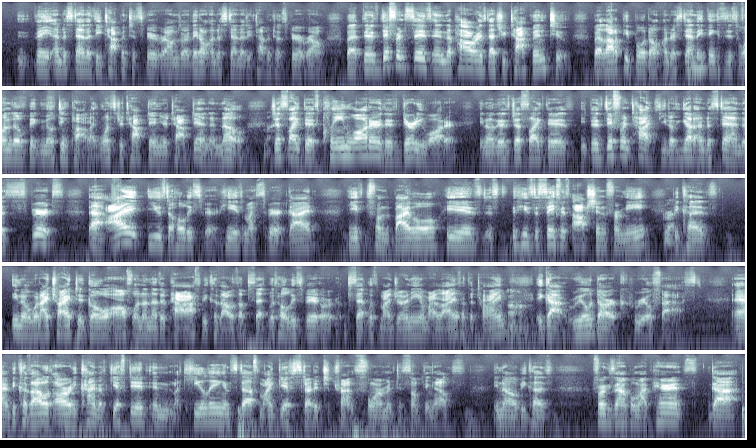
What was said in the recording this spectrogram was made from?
they understand that they tap into spirit realms or they don't understand that they tap into a spirit realm. But there's differences in the powers that you tap into. But a lot of people don't understand. They mm-hmm. think it's just one little big melting pot. Like once you're tapped in you're tapped in. And no just like there's clean water there's dirty water. You know there's just like there's there's different types. You don't you got to understand. There's spirits that i use the holy spirit. He is my spirit guide. He's from the bible. He is he's the safest option for me Right. because you know, when I tried to go off on another path because I was upset with Holy Spirit or upset with my journey or my life at the time, Uh-huh. it got real dark real fast. And because I was already kind of gifted in like healing and stuff, my gifts started to transform into something else. You know, because for example, my parents got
